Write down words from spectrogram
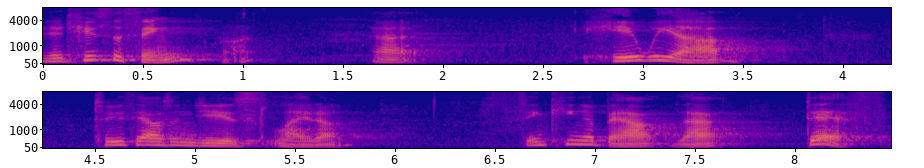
And here's the thing, right? Uh, here we are, 2,000 years later, thinking about that death.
